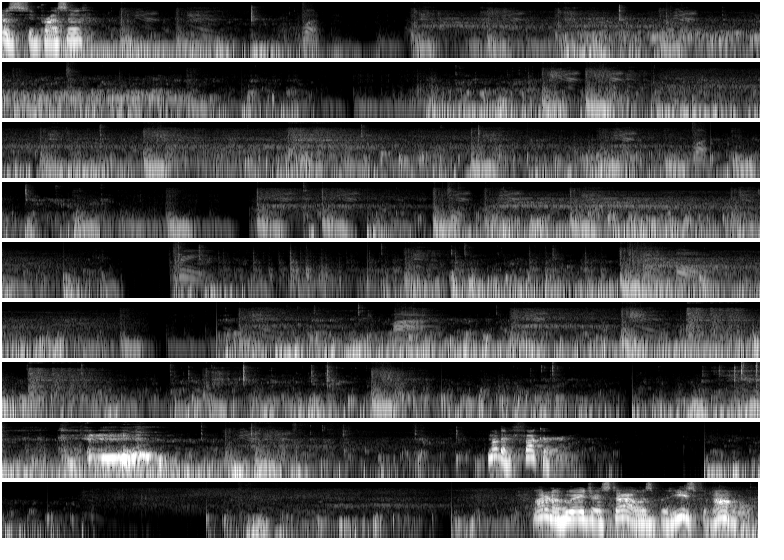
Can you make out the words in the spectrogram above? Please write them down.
was impressive. One. One. Two. Three. Four. Five. Motherfucker. I don't know who AJ Styles is, but he's phenomenal.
